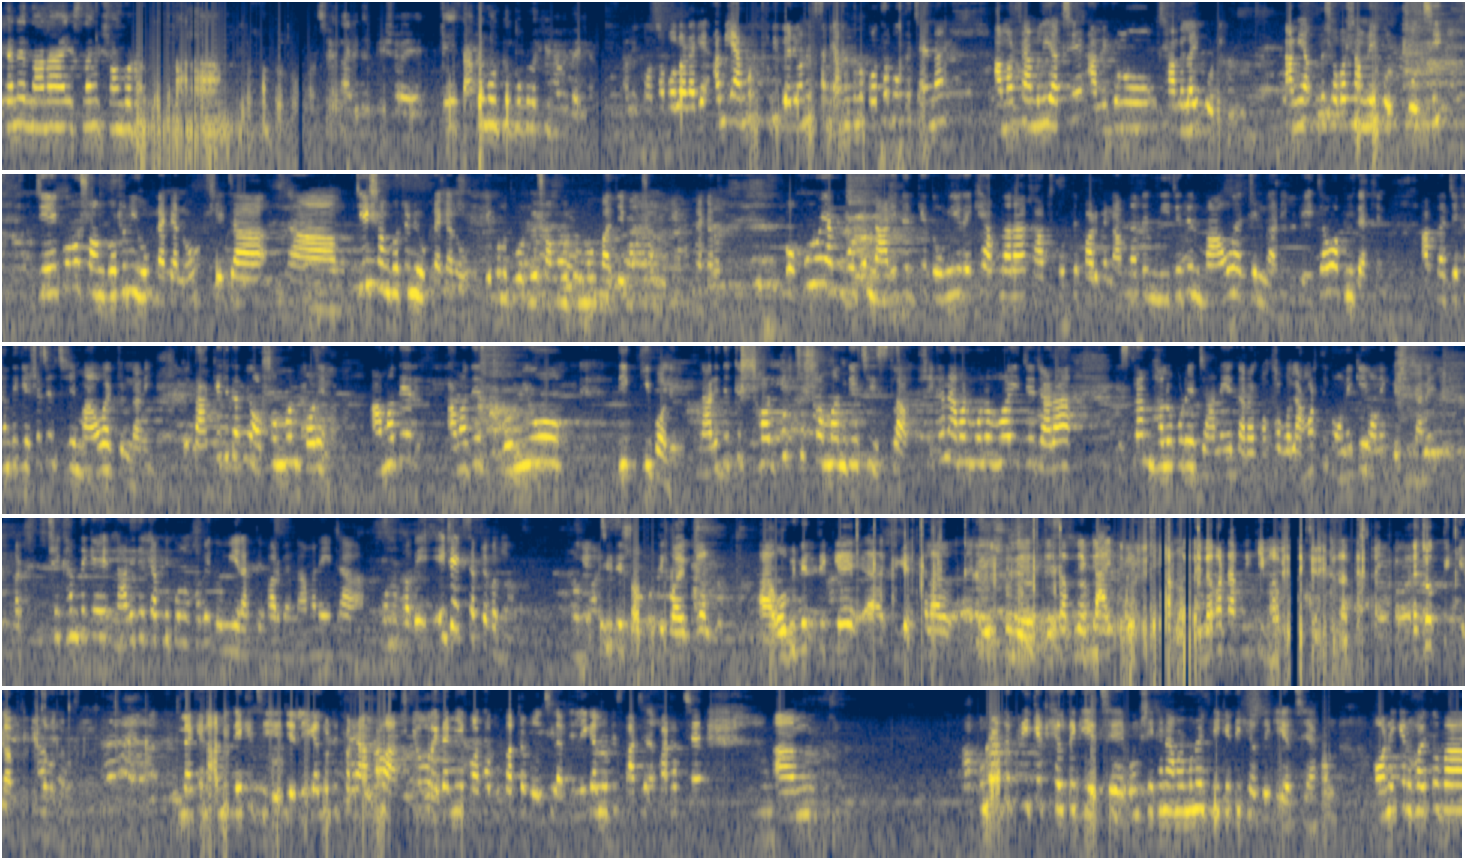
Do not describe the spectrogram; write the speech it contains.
এখানে নানা ইসলামিক সংগঠন নানা নারীদের বিষয়ে। এই মন্তব্যগুলো কীভাবে দেখেন? আমি কথা বলার আগে, আমি এমন খুবই অনেক আমি কোনো কথা বলতে চাই না। আমার ফ্যামিলি আছে, আমি কোনো ঝামেলাই পড়ি আমি আপনার সবার সামনেই বলছি। যে কোনো সংগঠনই হোক না কেন, সেটা যে সংগঠনই হোক না কেন, যে কোনো ধর্মীয় সংগঠন হোক বা যে কোনো সংগঠন হোক না কেন, কখনোই আমি বলব নারীদেরকে দমিয়ে রেখে আপনারা কাজ করতে পারবেন আপনাদের নিজেদের মাও একজন নারী, এইটাও আপনি দেখেন। আপনার যেখান থেকে এসেছেন সে মাও একজন নারী। তো তাকে যদি আপনি অসম্মান করেন, আমাদের আমাদের ধর্মীয় দিক কি বলে? নারীদেরকে সর্বোচ্চ সম্মান দিয়েছে ইসলাম। সেখানে আমার মনে হয় যে যারা ইসলাম ভালো করে জানে, তারা কথা বলে, আমার থেকে অনেকেই অনেক বেশি জানে বাট সেখান থেকে নারীদেরকে আপনি কোনোভাবে দমিয়ে রাখতে পারবেন না। মানে এটা কোনোভাবে এটা অ্যাকসেপ্টেবল না। সম্প্রতি কয়েকজন অভিনেত্রীকে ক্রিকেট খেলার শুনে আপনি একটা ব্যাপারটা আপনি কীভাবে জানতে যৌক্তিক কিনা আপনি কি মনে করেন? দেখেন, আমি দেখেছি যে লিগ্যাল নোটিশ পাঠিয়ে। আমরাও আজকেও এটা নিয়ে কথা বার্তা বলছিলাম যে লিগ্যাল নোটিশ পাঠাচ্ছে। ওনারা তো ক্রিকেট খেলতে গিয়েছে এবং সেখানে আমার মনে হয় ক্রিকেটই খেলতে গিয়েছে। এখন অনেকের হয়তো বা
